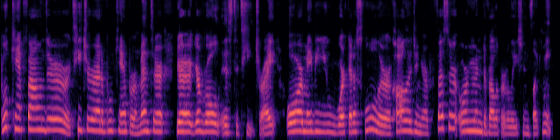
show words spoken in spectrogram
boot camp founder or teacher at a boot camp or a mentor, your your role is to teach, right? Or maybe you work at a school or a college and you're a professor, or you're in developer relations like me.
